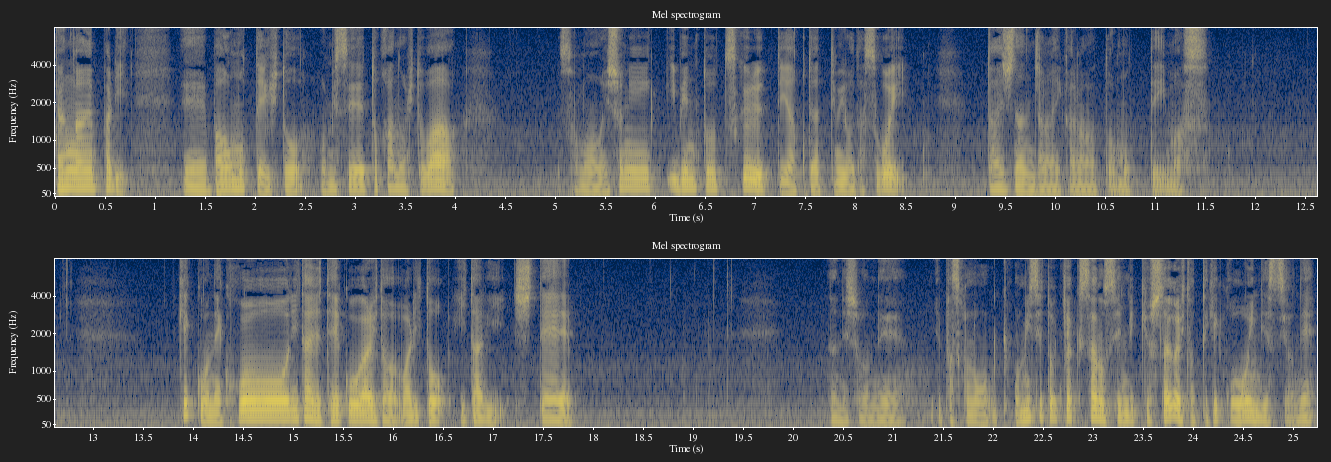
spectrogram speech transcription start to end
だんだんやっぱり、えー、場を持っている人、お店とかの人は、その一緒にイベントを作るっていうことやってみることはすごい大事なんじゃないかなと思っています。結構ねここに対して抵抗がある人は割といたりしてなんでしょうねやっぱそのお店とお客さんの線引きをしたがる人って結構多いんですよね。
